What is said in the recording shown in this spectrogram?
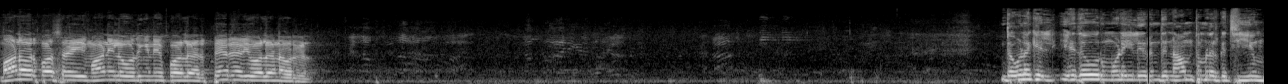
மாணவர் பாசறை மாநில ஒருங்கிணைப்பாளர் பேரறிவாளன் அவர்கள். இந்த உலகில் ஏதோ ஒரு மூலையிலிருந்து நாம் தமிழர் கட்சியும்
